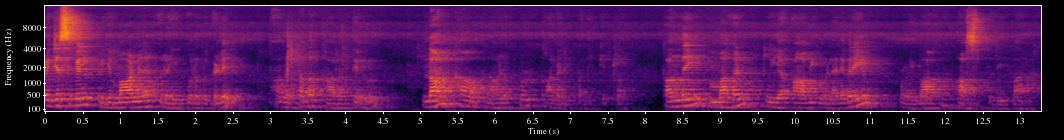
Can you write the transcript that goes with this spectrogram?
பிரஜஸ்வில் பிரியமான இறை உறவுகளே நாங்கள் தப காலத்தில் நான்காவது நாளுக்குள் காலடி பதிக்கின்றோம். தந்தை மகன் தூய ஆவி உள்ள அனைவரையும் குறைவாக ஆசிர்வதிப்பாராக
